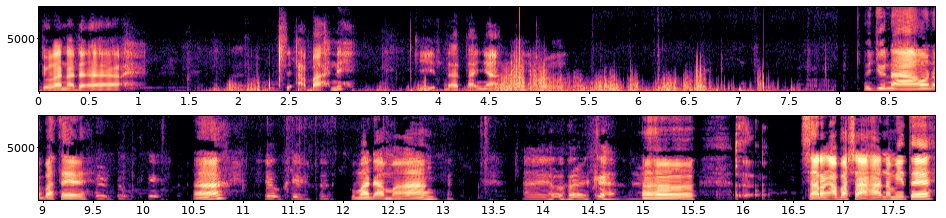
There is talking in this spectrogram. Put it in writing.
kebetulan ada si Abah nih kita tanya Nuju naon Abah teh? Hah? Kumaha damang? Eh, sarang Abah saha nami teh?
